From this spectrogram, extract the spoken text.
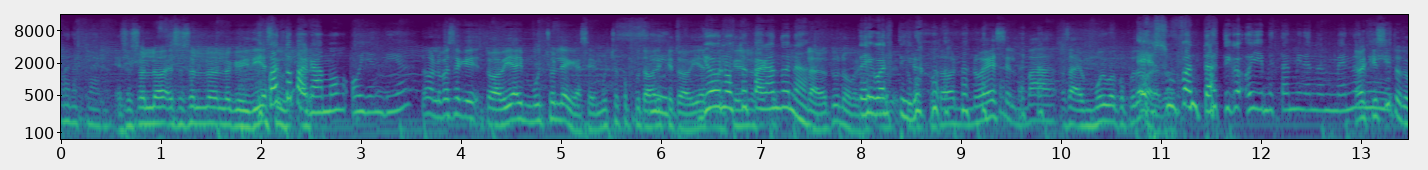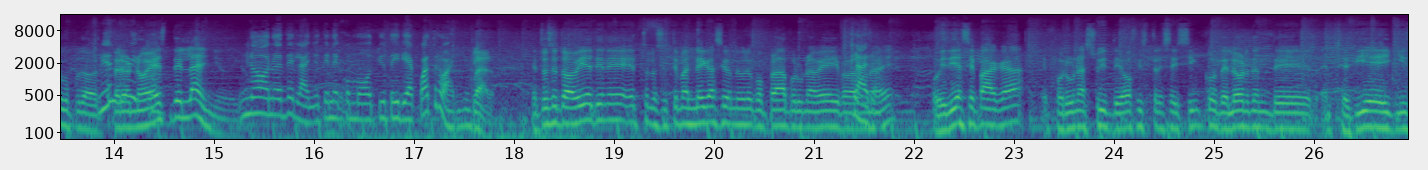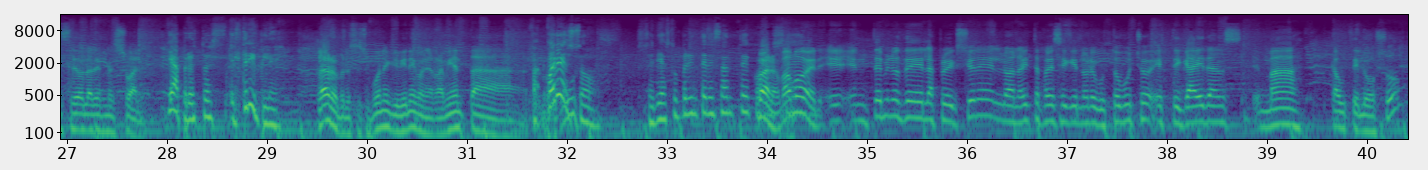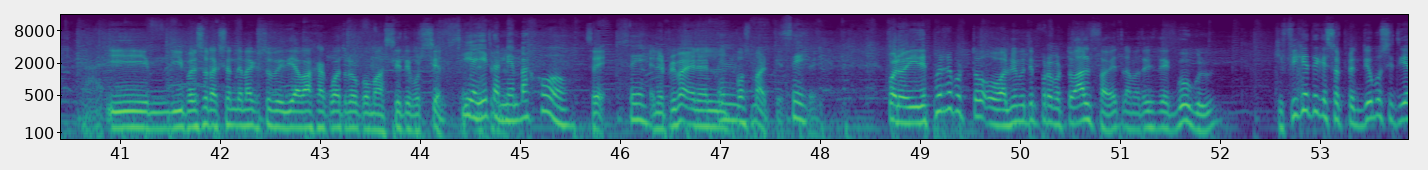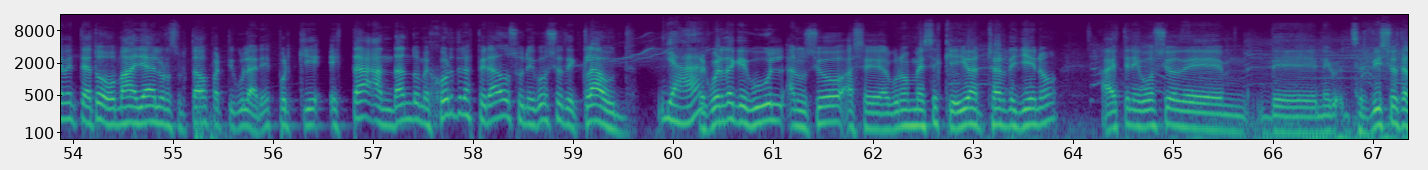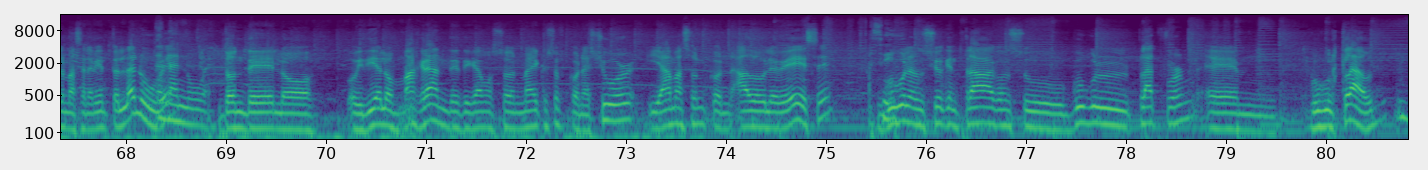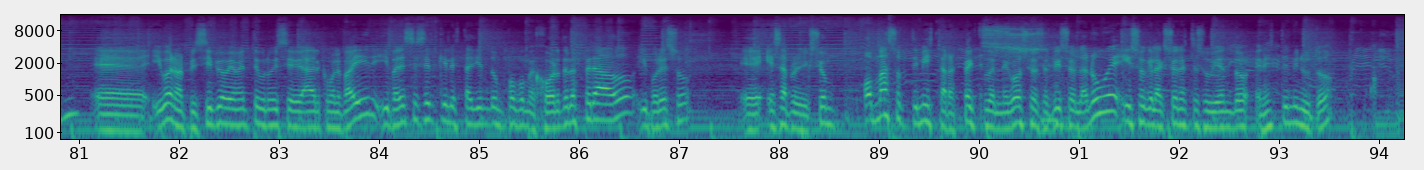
Bueno, claro. Eso es lo, eso son lo, que hoy día ¿Y ¿Cuánto pagamos hoy en día? No, lo que pasa es que todavía hay muchos legacy, hay muchos computadores que todavía. Yo no estoy pagando nada. Claro, tú no. Te digo al tiro. Tu computador no es el más. O sea, es muy buen computador. Es un fantástico. Oye, me están mirando en menos. No, es exquisito tu computador, pero no es del año. No, no es del año. Tiene como, yo te diría, cuatro años. Claro. Entonces todavía tiene estos los sistemas legacy donde uno compraba por una vez y pagaba una vez. Hoy día se paga por una suite de Office 365 del orden de entre 10 y 15 dólares mensuales. Ya, pero esto es el triple. Claro, pero se supone que viene con herramientas. Por eso. Sería súper interesante. Bueno, vamos a ver. Eh, en términos de las proyecciones, los analistas parece que no les gustó mucho este guidance más cauteloso. Y, por eso la acción de Microsoft hoy día baja 4,7%. Sí, ayer también bajó. Sí. sí. En el, primer, en el, post-market. Sí. Bueno, y después reportó, o al mismo tiempo reportó Alphabet, la matriz de Google, que fíjate que sorprendió positivamente a todos, más allá de los resultados particulares, porque está andando mejor de lo esperado su negocio de cloud. Ya. Recuerda que Google anunció hace algunos meses que iba a entrar de lleno a este negocio de, servicios de almacenamiento en la nube. En la nube. Donde los hoy día los más grandes, digamos, son Microsoft con Azure y Amazon con AWS. Google anunció que entraba con su Google Platform. Em, Google Cloud. Eh, y bueno, al principio obviamente uno dice a ver cómo le va a ir y parece ser que le está yendo un poco mejor de lo esperado y por eso eh, esa proyección o más optimista respecto del negocio de servicio en la nube hizo que la acción esté subiendo en este minuto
